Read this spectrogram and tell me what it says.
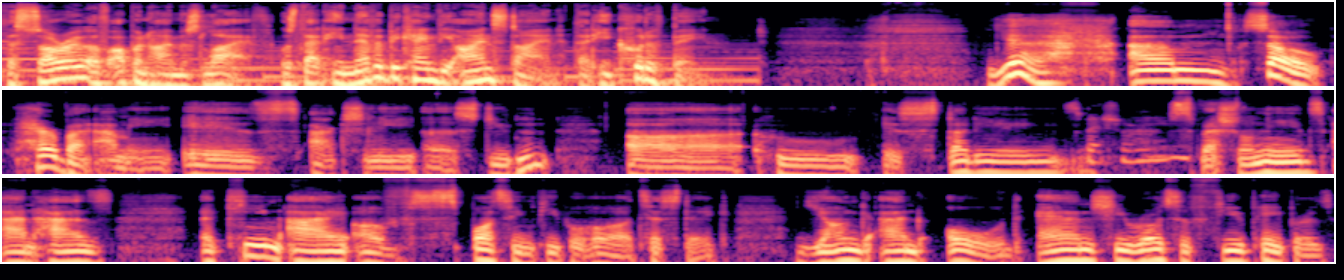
the sorrow of Oppenheimer's life was that he never became the Einstein that he could have been. Yeah. Um, so Hair Ammy is actually a student uh, who is studying Special needs. special needs and has a keen eye of spotting people who are autistic young and old, and she wrote a few papers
